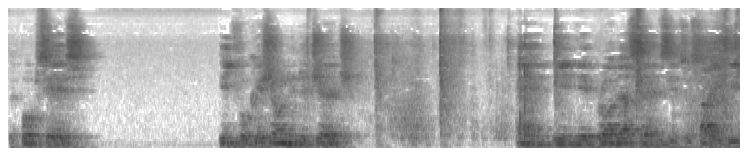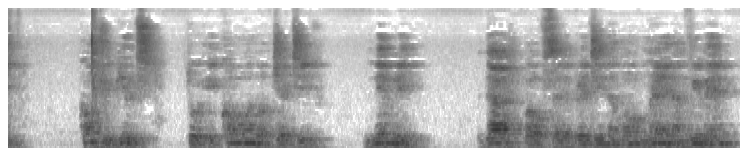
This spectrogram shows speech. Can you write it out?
The Pope says, each vocation in the church and in a broader sense in society contributes to a common objective, namely that of celebrating among men and women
